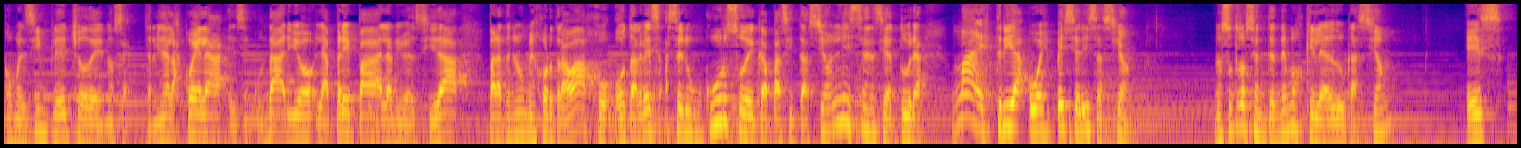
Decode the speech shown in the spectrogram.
como el simple hecho de, no sé, terminar la escuela, el secundario, la prepa, la universidad, para tener un mejor trabajo o tal vez hacer un curso de capacitación, licenciatura, maestría o especialización. Nosotros entendemos que la educación es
